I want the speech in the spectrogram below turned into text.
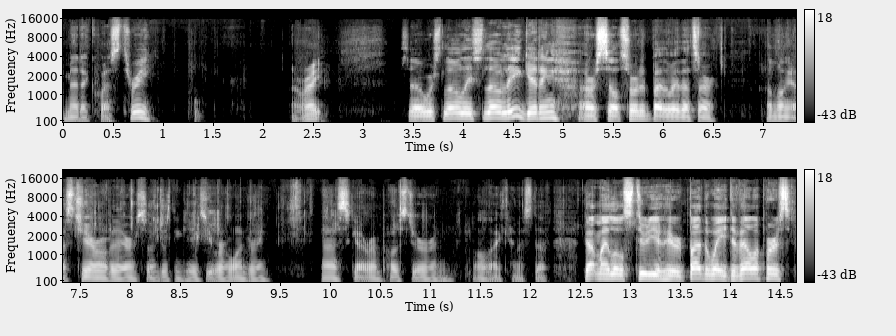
MetaQuest 3. All right. So we're slowly, slowly getting ourselves sorted. By the way, that's our Among Us chair over there. So just in case you were wondering, uh, Skyrim poster and all that kind of stuff. Got my little studio here. By the way, developers,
